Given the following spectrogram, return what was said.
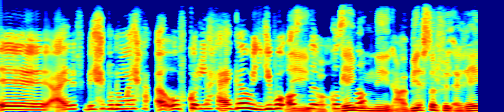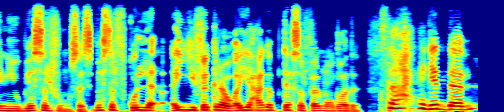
آآ عارف بيحبوا إن هم يحققوا في كل حاجة ويجيبوا أصل ليه؟ آه، جايبه القصة. منين؟ ع بيحصل في الأغاني وبيحصل في المسلسل بيحصل في كل أي فكرة وأي حاجة بتحصل فيها الموضوع ده. صح جدًا.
